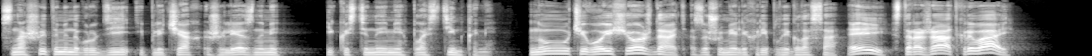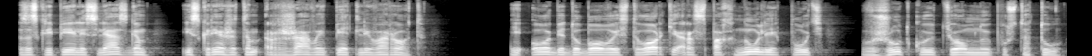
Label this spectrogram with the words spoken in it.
с нашитыми на груди и плечах железными и костяными пластинками. «Ну, чего еще ждать?» — зашумели хриплые голоса. «Эй, сторожа, открывай!» Заскрипели с лязгом и скрежетом ржавой петли ворот. И обе дубовые створки распахнули путь в жуткую темную пустоту,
